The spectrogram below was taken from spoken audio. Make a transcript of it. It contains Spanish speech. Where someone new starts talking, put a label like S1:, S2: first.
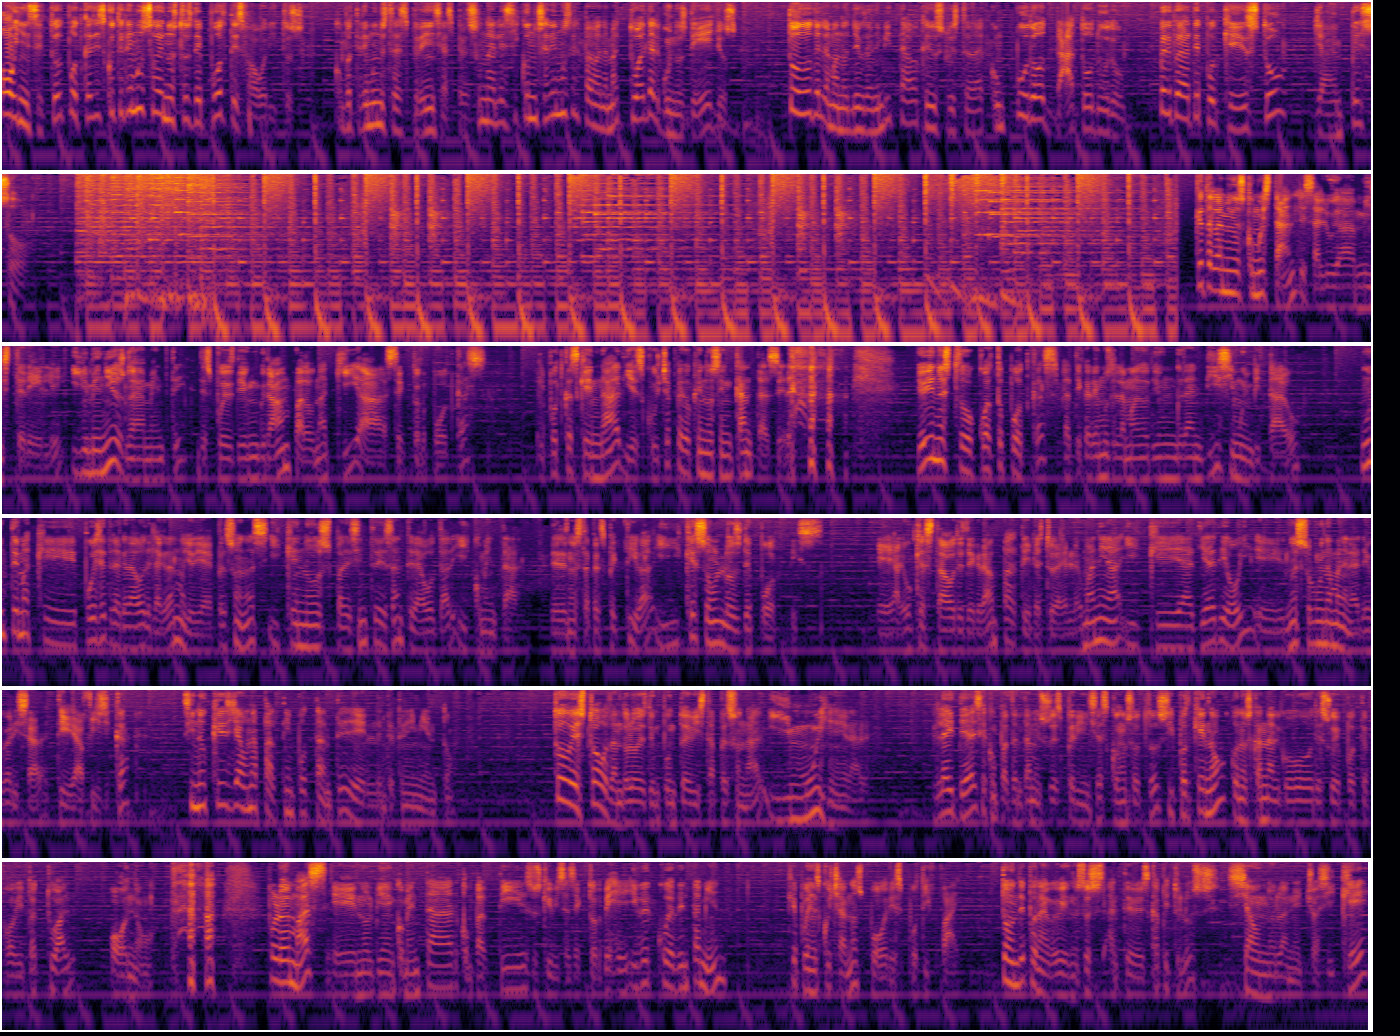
S1: Hoy en Sector Podcast discutiremos sobre nuestros deportes favoritos, compartiremos nuestras experiencias personales y conoceremos el panorama actual de algunos de ellos. Todo de la mano de un gran invitado que nos ilustrará con puro dato duro. Prepárate porque esto ya empezó. ¿Qué tal amigos? ¿Cómo están? Les saluda Mr. L y bienvenidos nuevamente después de un gran parón aquí a Sector Podcast, el podcast que nadie escucha pero que nos encanta hacer. y hoy en nuestro cuarto podcast platicaremos de la mano de un grandísimo invitado, un tema que puede ser del agrado de la gran mayoría de personas y que nos parece interesante de abordar y comentar desde nuestra perspectiva y que son los deportes. Eh, algo que ha estado desde gran parte de la historia de la humanidad y que a día de hoy eh, no es solo una manera de realizar actividad física, sino que es ya una parte importante del entretenimiento. Todo esto abordándolo desde un punto de vista personal y muy general. La idea es que compartan también sus experiencias con nosotros y, por qué no, conozcan algo de su deporte favorito actual o no. por lo demás, eh, no olviden comentar, compartir, suscribirse al sector BG y recuerden también que pueden escucharnos por Spotify donde pueden ver nuestros anteriores capítulos si aún no lo han hecho. Así que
